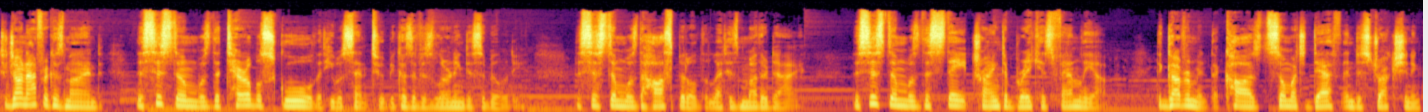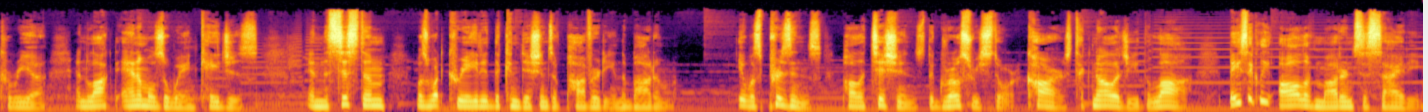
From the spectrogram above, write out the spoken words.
To John Africa's mind, the system was the terrible school that he was sent to because of his learning disability. The system was the hospital that let his mother die. The system was the state trying to break his family up. The government that caused so much death and destruction in Korea and locked animals away in cages. And the system was what created the conditions of poverty in the bottom. It was prisons, politicians, the grocery store, cars, technology, the law, basically all of modern society,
